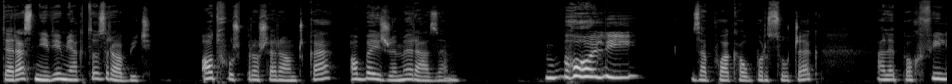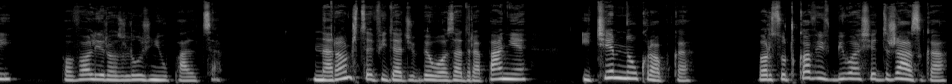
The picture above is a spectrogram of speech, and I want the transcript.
Teraz nie wiem, jak to zrobić. Otwórz proszę rączkę, obejrzymy razem. Boli! zapłakał borsuczek, ale po chwili powoli rozluźnił palce. Na rączce widać było zadrapanie i ciemną kropkę. Borsuczkowi wbiła się drzazga.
